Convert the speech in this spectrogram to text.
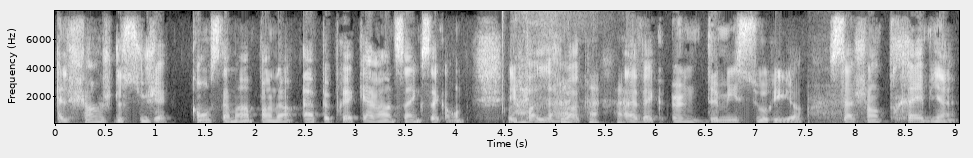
Elle change de sujet constamment pendant à peu près 45 secondes. Et Paul Larocque, avec un demi-sourire, sachant très bien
